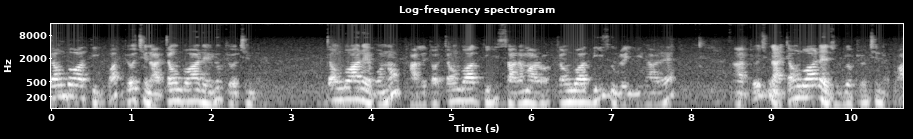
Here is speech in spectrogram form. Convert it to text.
တောင်းသွားသည်ကွာပြောချင်တာတောင်းသွားတယ်လို့ပြောချင်တယ်တောင်းသွားတယ်ပေါ့နော်ဒါလည်းတော့တောင်းသွားသည်စာထဲမှာတော့တောင်းသွားသည်ဆိုလို့ရေးထားတယ်အာပြောချင်တာတောင်းသွားတယ်ဆိုလို့ပြောချင်တယ်ကွာ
